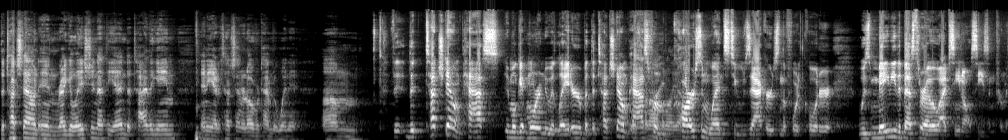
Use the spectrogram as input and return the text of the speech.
the touchdown in regulation at the end to tie the game, and he had a touchdown in overtime to win it. Um, The, the touchdown pass, and we'll get more into it later, but the touchdown pass from yeah. Carson Wentz to Zach Ertz in the fourth quarter was maybe the best throw I've seen all season from him.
